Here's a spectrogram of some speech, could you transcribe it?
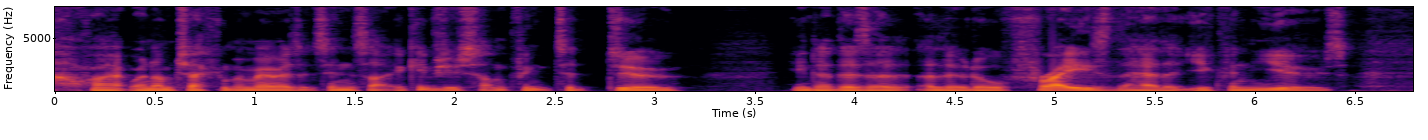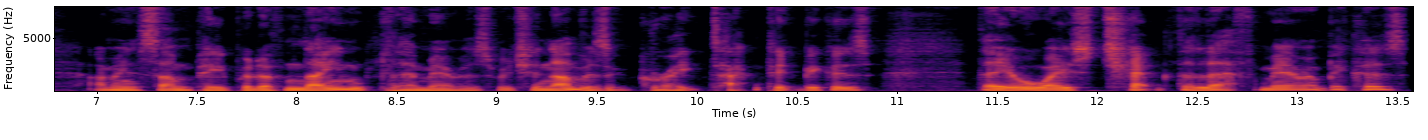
all right, when I'm checking my mirrors, it's inside. It gives you something to do. You know, there's a, a little phrase there that you can use. I mean, some people have named their mirrors, which in others is a great tactic because they always check the left mirror because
